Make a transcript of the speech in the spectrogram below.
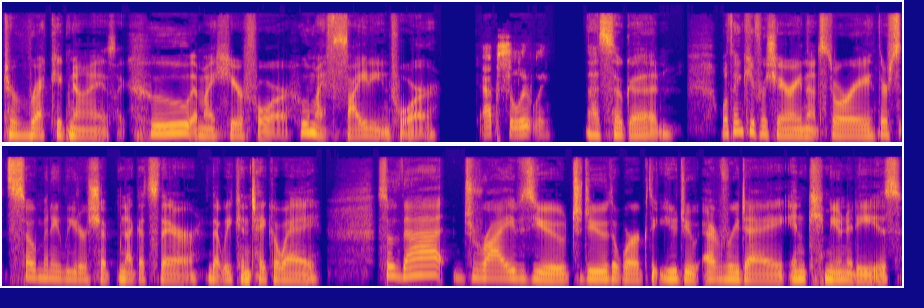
to recognize like who am I here for? Who am I fighting for? Absolutely. That's so good. Well, thank you for sharing that story. There's so many leadership nuggets there that we can take away. So that drives you to do the work that you do every day in communities.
